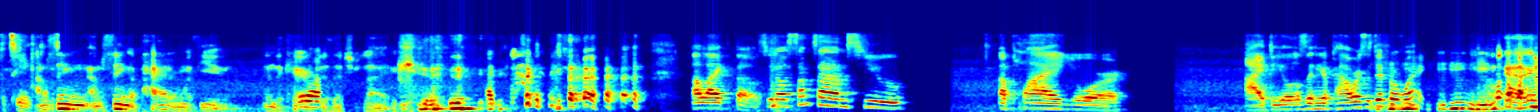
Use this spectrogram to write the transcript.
the team. I'm seeing. I'm seeing a pattern with you in the characters that you like. I like those. You know, sometimes you apply your ideals and your powers a different way. okay.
